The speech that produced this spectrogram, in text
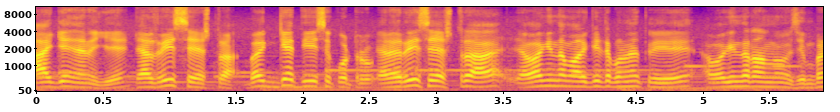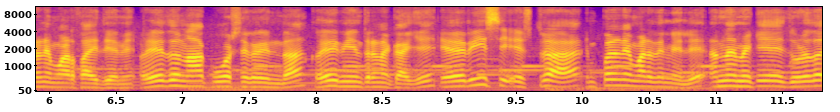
ಹಾಗೆ ನನಗೆ ಎಲ್ರಿ ಎಕ್ಸ್ಟ್ರಾ ಬಗ್ಗೆ ತಿಳಿಸಿಕೊಟ್ರು. ಎಲ್ರಿ ಎಕ್ಸ್ಟ್ರಾ ಯಾವಾಗಿಂದ ಮಾರ್ಕೆಟ್ ಬಂದೈತ್ರಿ? ಅವಾಗಿಂದ ನಾನು ಸಿಂಪಡಣೆ ಮಾಡ್ತಾ ಇದ್ದೇನೆ. ಕಳೆದ ನಾಲ್ಕು ವರ್ಷಗಳಿಂದ ಕೈ ನಿಯಂತ್ರಣಕ್ಕಾಗಿ ಎಲ್ರಿ ಎಕ್ಸ್ಟ್ರಾ ಸಿಂಪಡಣೆ ಮಾಡಿದ ಮೇಲೆ ನನ್ನ ಮೆಕ್ಕೆಜೋಳದ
